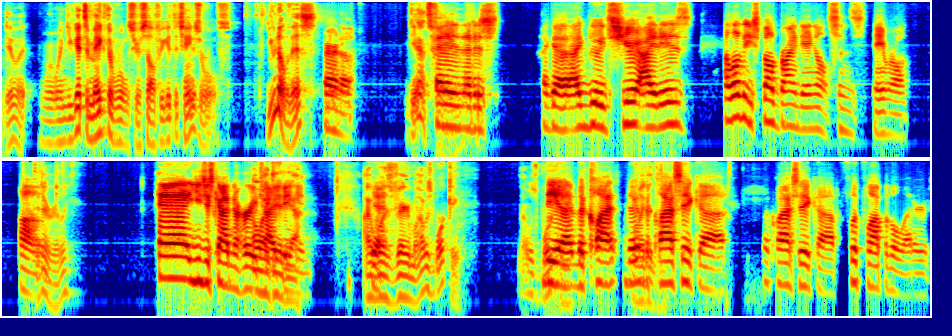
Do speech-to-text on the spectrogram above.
do it. When you get to make the rules yourself, you get to change the rules. You know this. Fair enough. Yeah, it's fair. is, that is I got I do it's sheer I, it is I love that you spelled Bryan Danielson's name wrong. Um, Did I really? eh, you just got in a hurry Oh, I typing did, yeah. and I yeah. was very. I was working. I was working. the uh, the cla- the, the classic uh the classic uh flip flop of the letters.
